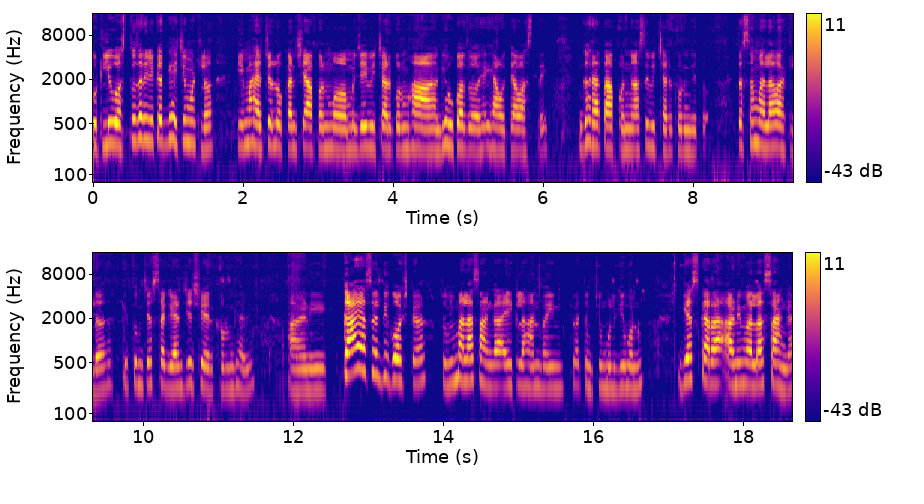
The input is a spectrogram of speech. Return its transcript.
कुठली वस्तू जर विकत घ्यायची म्हटलं की माहेरच्या लोकांशी आपण म- म्हणजे विचार करून हा घेऊ का ग? ह्या त्या वाजते घरात आपण असं विचार करून घेतो. तसं मला वाटलं की तुमच्या सगळ्यांची शेअर करून घ्यावी. आणि काय असेल ती गोष्ट तुम्ही मला सांगा एक लहान बहीण किंवा तुमची मुलगी म्हणून. गेस करा आणि मला सांगा.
